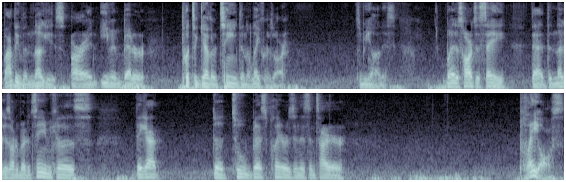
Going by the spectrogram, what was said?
But I think the Nuggets are an even better put together team than the Lakers are, to be honest. But it's hard to say that the Nuggets are the better team because they got the two best players in this entire playoffs.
